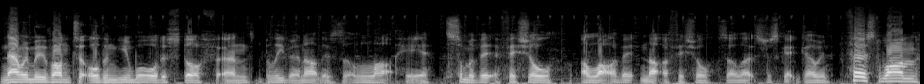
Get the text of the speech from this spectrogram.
Now we move on to all the new order stuff. And believe it or not there's a lot here. Some of it official a lot of it not official. So let's just get going. First one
